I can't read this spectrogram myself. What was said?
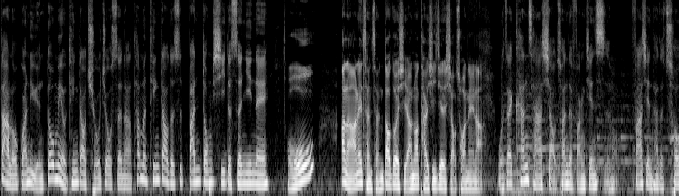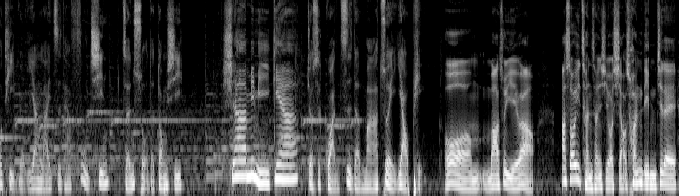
大楼管理员都没有听到求救声啊，他们听到的是搬东西的声音呢。哦，啊那安尼晨晨到底是安怎台西界的小川呢啦？我在勘察小川的房间时，吼，发现他的抽屉有一样来自他父亲诊所的东西。虾米物件？就是管制的麻醉药品哦，麻醉药啊！啊，所以晨晨是哦小川啉这个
